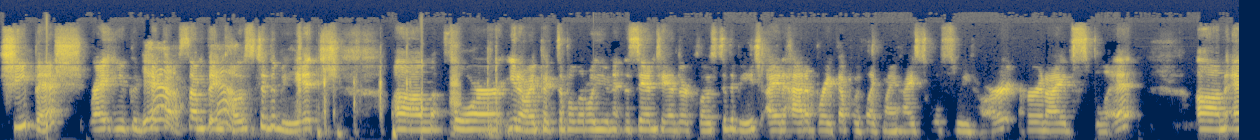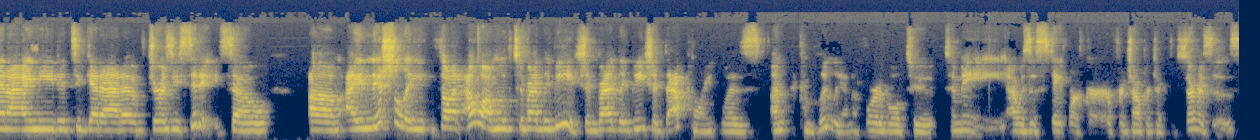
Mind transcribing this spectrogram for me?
cheapish, right? You could pick up something yeah. close to the beach. Um, for you know, I picked up a little unit in Santander close to the beach. I had had a breakup with like my high school sweetheart. Her and I had split, um, and I needed to get out of Jersey City. So um, I initially thought, oh, I'll move to Bradley Beach, and Bradley Beach at that point was un- completely unaffordable to to me. I was a state worker for Child Protective Services,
